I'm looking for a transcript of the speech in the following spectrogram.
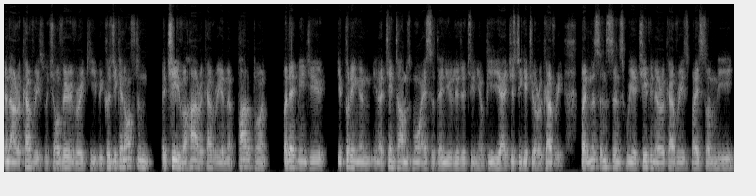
and our recoveries, which are very, very key because you can often achieve a high recovery in a pilot plant, but that means you you're putting in, you know, 10 times more acid than you alluded to in your PEA just to get your recovery. But in this instance, we're achieving the recoveries based on the,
